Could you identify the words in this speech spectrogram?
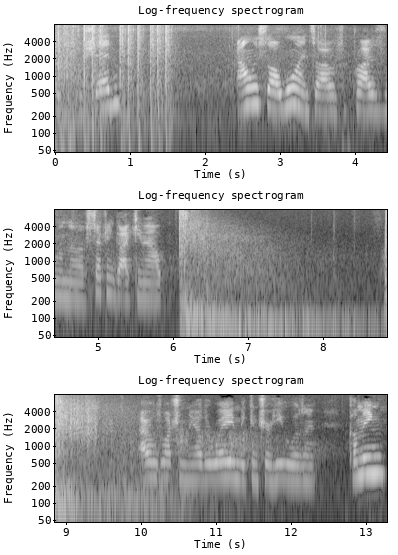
of the shed. I only saw one, so I was surprised when the second guy came out. I was watching the other way, making sure he wasn't coming.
